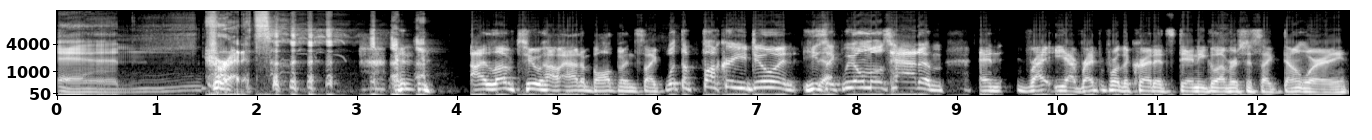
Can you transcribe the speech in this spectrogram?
and credits. And I love too how Adam Baldwin's like, "What the fuck are you doing?" He's Yeah. like, "We almost had him." And right, yeah, right before the credits, Danny Glover's just like, "Don't worry,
